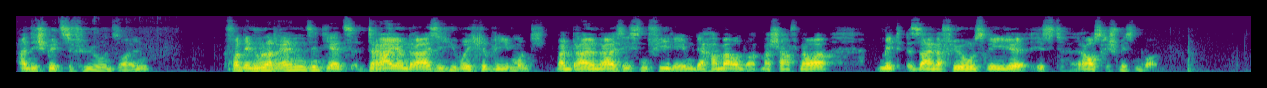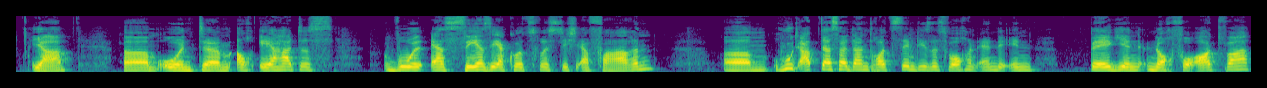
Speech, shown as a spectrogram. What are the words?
an die Spitze führen sollen. Von den 100 Rennen sind jetzt 33 übrig geblieben und beim 33. fiel eben der Hammer und Ottmar Schafnauer mit seiner Führungsriege ist rausgeschmissen worden. Ja, ähm, und ähm, auch er hat es wohl erst sehr, sehr kurzfristig erfahren. Ähm, Hut ab, dass er dann trotzdem dieses Wochenende in Belgien noch vor Ort war.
